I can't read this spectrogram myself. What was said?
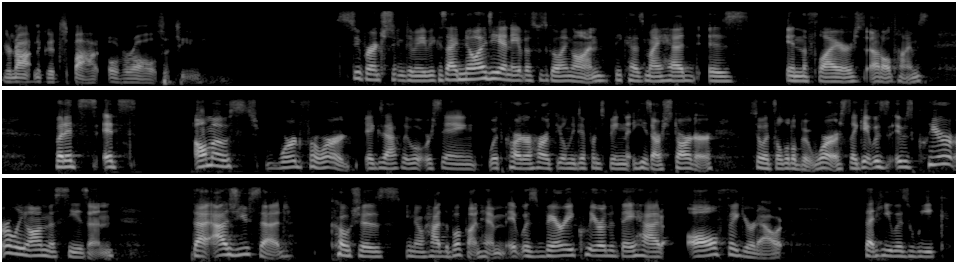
you're not in a good spot overall as a team. Super interesting to me because I had no idea any of this was going on because my head is in the Flyers at all times. But it's it's almost word for word exactly what we're seeing with Carter Hart. The only difference being that he's our starter, so it's a little bit worse. Like it was it was clear early on this season that as you said, coaches, you know, had the book on him. It was very clear that they had all figured out that he was weak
